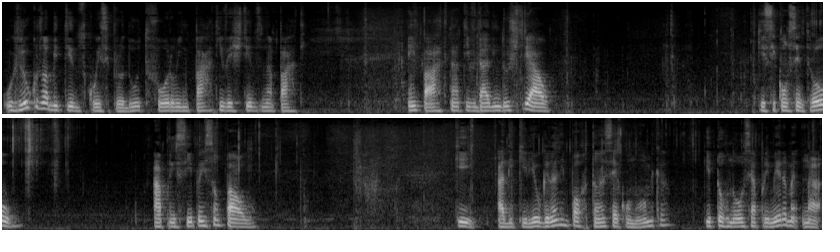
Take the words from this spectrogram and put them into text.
Os lucros obtidos com esse produto foram em parte investidos na parte em parte na atividade industrial, que se concentrou a princípio em São Paulo, que adquiriu grande importância econômica e tornou-se a primeira na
